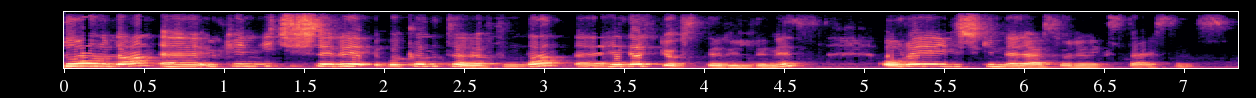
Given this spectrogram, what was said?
Doğrudan e, ülkenin İçişleri Bakanı tarafından e, hedef gösterildiniz. Oraya ilişkin neler söylemek istersiniz?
